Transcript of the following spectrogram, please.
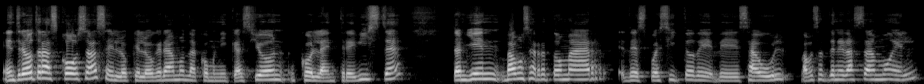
Entre otras cosas, en lo que logramos la comunicación con la entrevista, también vamos a retomar, despuesito de, de, Saúl, vamos a tener a Samuel,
